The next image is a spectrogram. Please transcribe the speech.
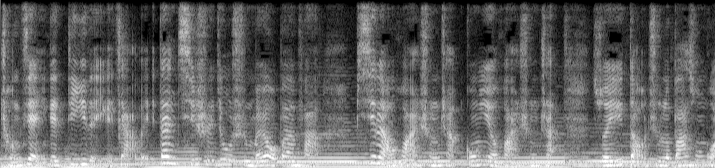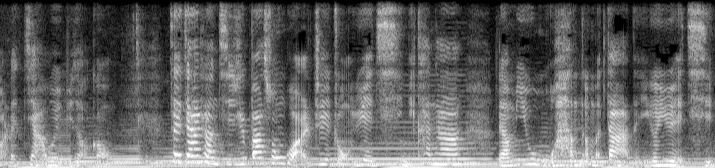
呈现一个低的一个价位，但其实就是没有办法批量化生产、工业化生产，所以导致了巴松管的价位比较高。再加上其实巴松管这种乐器，你看它两米五啊那么大的一个乐器，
